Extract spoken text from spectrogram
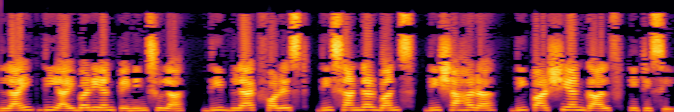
like the Iberian peninsula, the Black Forest, the Sundarbans, the Sahara, the Persian Gulf, etc.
